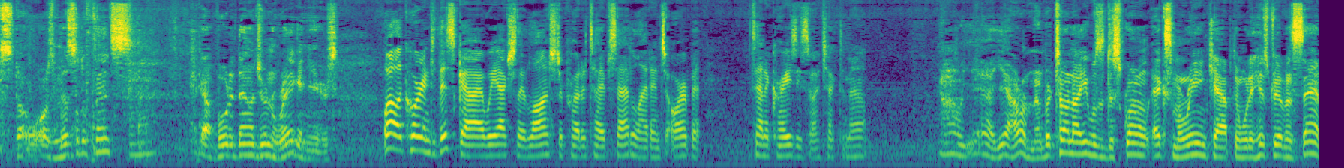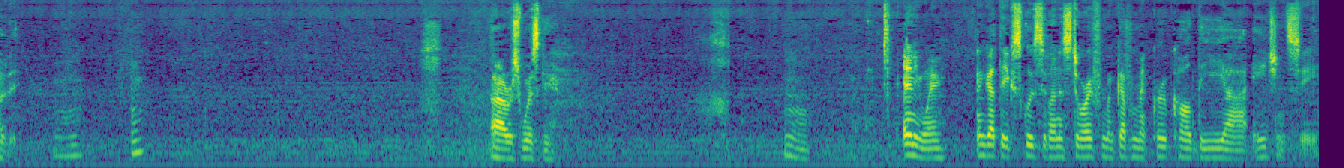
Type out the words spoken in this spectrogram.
Star Wars missile defense? I got voted down during the Reagan years. Well, according to this guy, we actually launched a prototype satellite into orbit. Sounded crazy, so I checked him out. Oh, yeah, yeah, I remember. Turned out he was a disgruntled ex-Marine captain with a history of insanity. Mm-hmm. Irish whiskey. Hmm. Anyway, I got the exclusive on a story from a government group called the uh, Agency.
